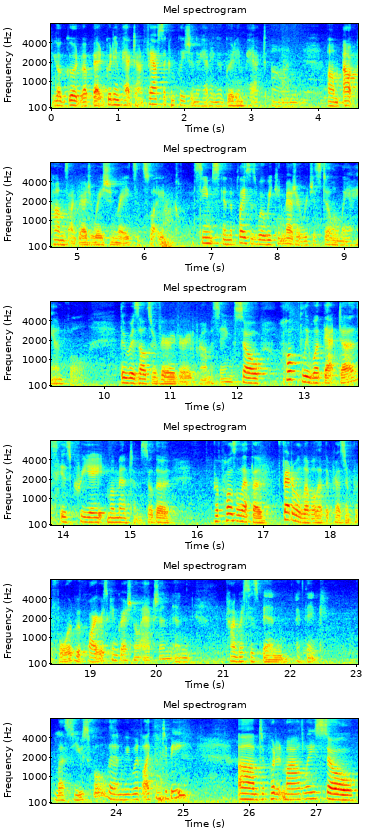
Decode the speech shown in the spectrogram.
you know, good, a good impact on FAFSA completion. They're having a good impact on um, outcomes, on graduation rates. It's like, it seems in the places where we can measure, which is still only a handful, the results are very, very promising. So hopefully, what that does is create momentum. So the proposal at the federal level that the president put forward requires congressional action, and Congress has been, I think, less useful than we would like them to be, um, to put it mildly. So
